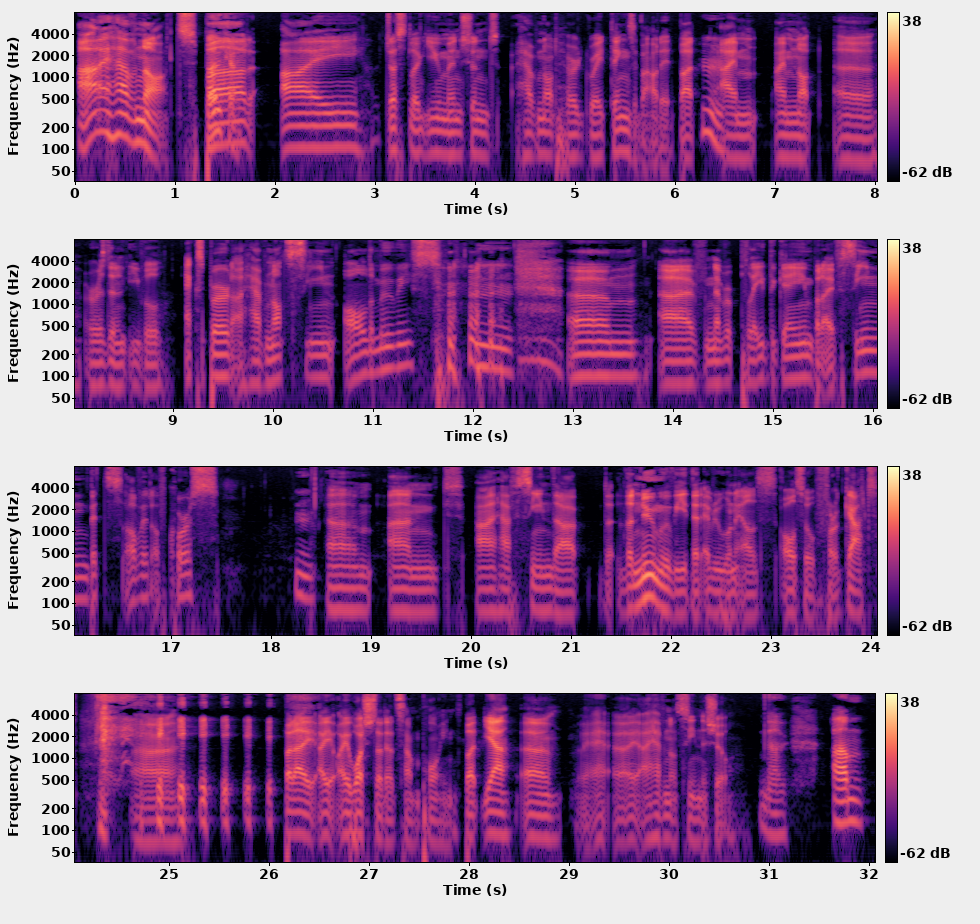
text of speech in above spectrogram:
I have not, but I just like you mentioned, have not heard great things about it. But Hmm. I'm I'm not a Resident Evil expert. I have not seen all the movies. Hmm. um, I've never played the game, but I've seen bits of it, of course. Hmm. Um, and I have seen that the, the new movie that everyone else also forgot. Uh, but I, I, I watched that at some point. But yeah, um, I, I have not seen the show. No. Um,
